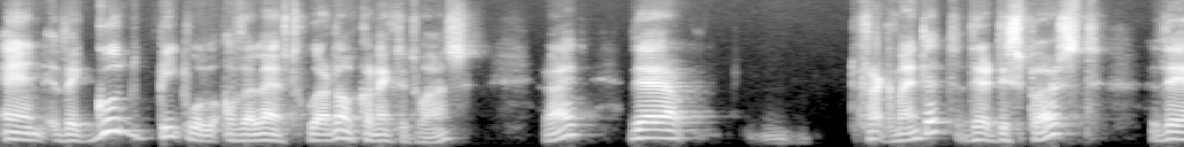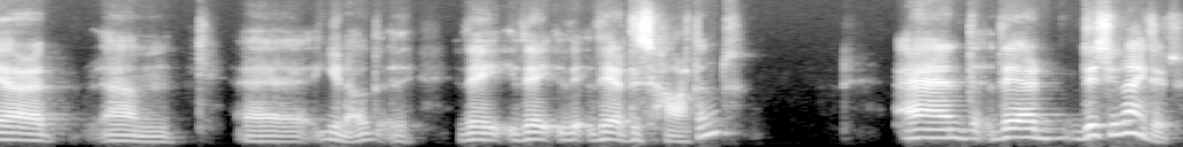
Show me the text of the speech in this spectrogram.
And the good people of the left who are not connected to us, right? They're fragmented, they're dispersed, they are, um, uh, you know, they, they, they are disheartened and they are disunited.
